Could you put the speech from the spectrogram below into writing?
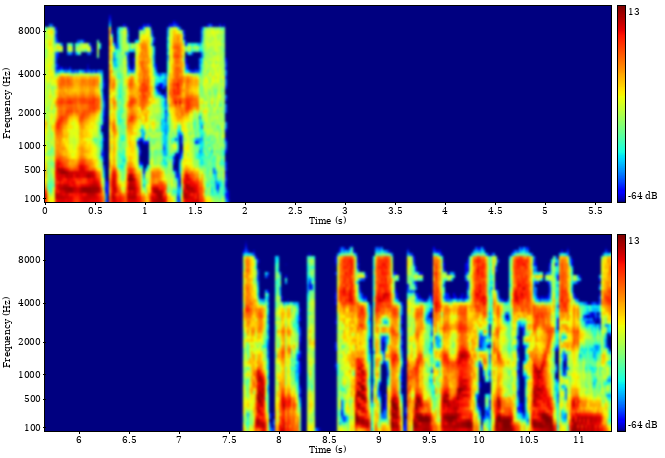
FAA division chief. Subsequent Alaskan sightings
